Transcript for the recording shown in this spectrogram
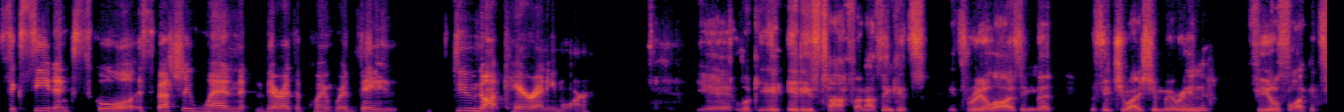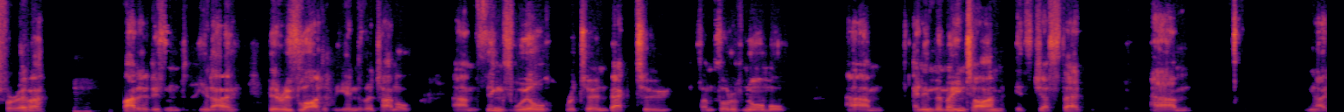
succeed in school, especially when they're at the point where they do not care anymore? Yeah, look, it, it is tough. And I think it's, it's realizing that the situation we're in feels like it's forever, mm-hmm. but it isn't. You know, there is light at the end of the tunnel. Um, things will return back to some sort of normal. Um, and in the meantime, it's just that, um, you know,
